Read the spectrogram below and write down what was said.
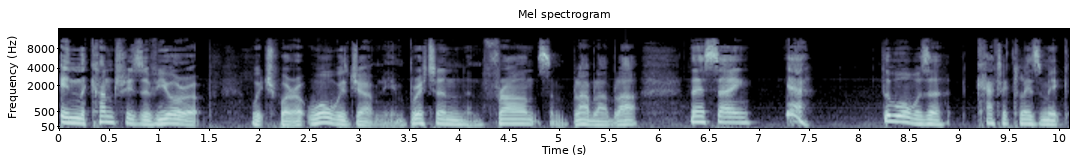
in the countries of Europe which were at war with Germany, in Britain and France and blah, blah, blah, they're saying, yeah, the war was a cataclysmic,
